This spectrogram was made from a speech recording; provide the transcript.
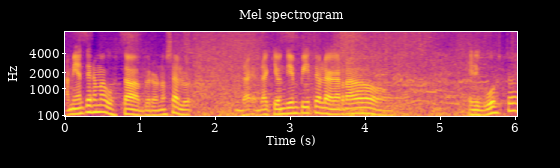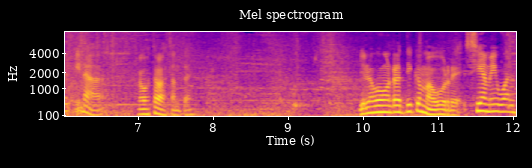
A mí antes no me gustaba, pero no sé. De, aquí a un tiempito le he agarrado el gusto y nada. Me gusta bastante. Yo lo juego un ratico y me aburre. Sí, a mí igual.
